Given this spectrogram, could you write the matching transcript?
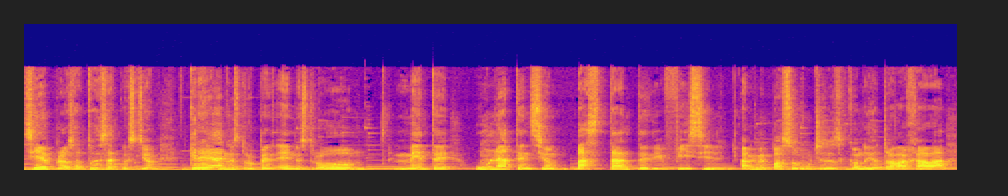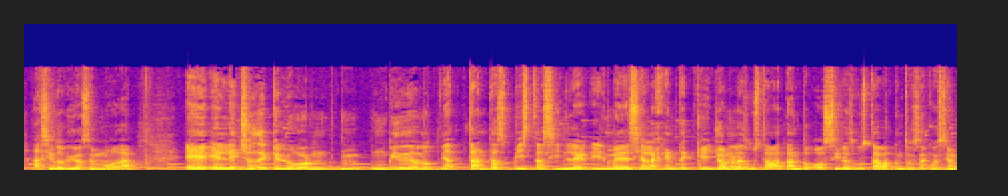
siempre, o sea, toda esa cuestión crea en nuestro, en nuestro mente una tensión bastante difícil. A mí me pasó muchas veces cuando yo trabajaba haciendo videos de moda, eh, el hecho de que luego un video no tenía tantas vistas y, me decía la gente que yo no les gustaba tanto o sí les gustaba tanto esa cuestión,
